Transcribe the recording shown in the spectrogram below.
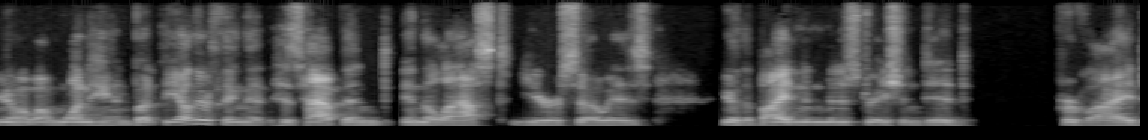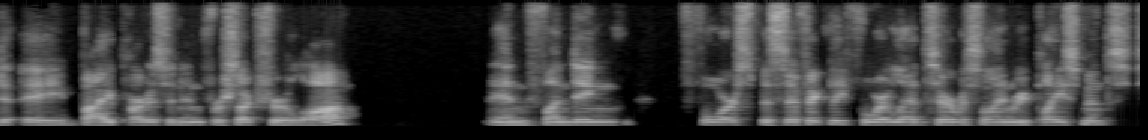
you know on one hand, but the other thing that has happened in the last year or so is you know the Biden administration did provide a bipartisan infrastructure law and funding for specifically for lead service line replacements.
